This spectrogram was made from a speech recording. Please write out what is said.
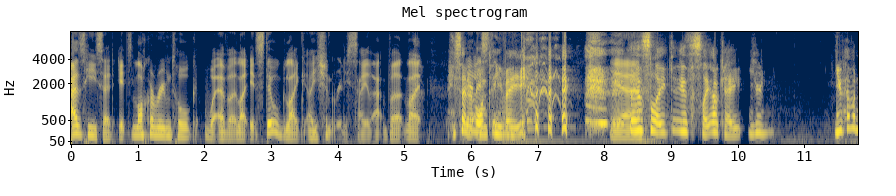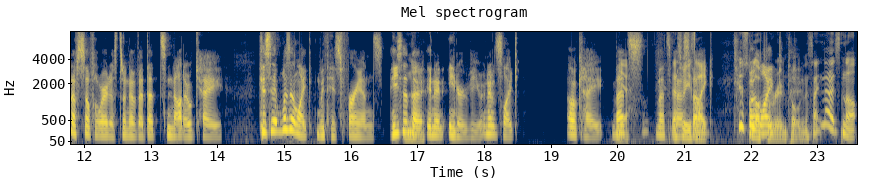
as he said, it's locker room talk, whatever. Like it's still like oh, you shouldn't really say that, but like He said it on TV. Yeah. It's like it's like okay, you're you have enough self awareness to know that that's not okay. Because it wasn't like with his friends. He said No. that in an interview, and it's like, okay, that's that's that's where messed he's up. like it's But, locker like- room talk, and it's like no, it's not.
